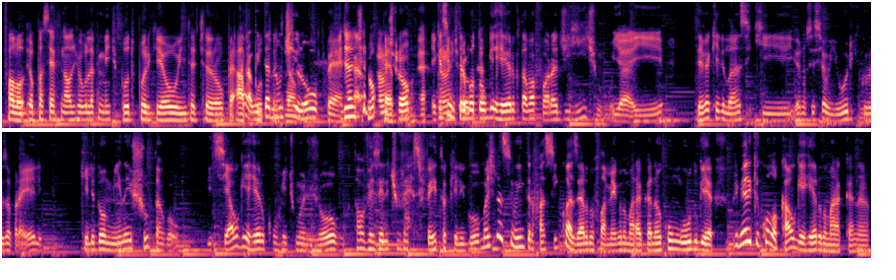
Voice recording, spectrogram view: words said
falou, eu passei a final do jogo levemente puto porque o Inter tirou o pé. Ah, cara, o Inter não então. tirou o pé. O Inter não tirou, cara, o, pé, não tirou o pé. É que assim, o Inter botou o Guerreiro que tava fora de ritmo. E aí teve aquele lance que, eu não sei se é o Yuri que cruza para ele, que ele domina e chuta gol. E se é o Guerreiro com ritmo de jogo, talvez ele tivesse feito aquele gol. Imagina se o Inter faz 5 a 0 no Flamengo no Maracanã com um gol do Guerreiro. Primeiro que colocar o Guerreiro no Maracanã,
